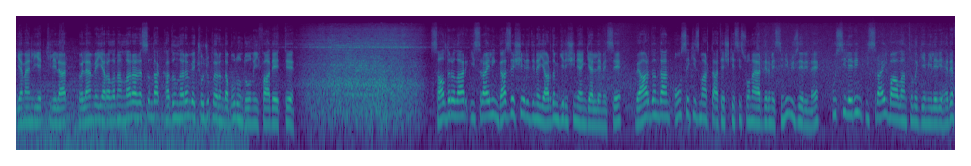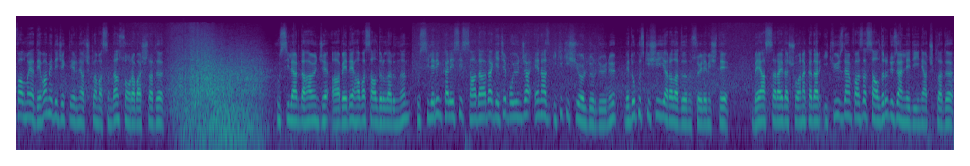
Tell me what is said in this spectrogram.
Yemenli yetkililer ölen ve yaralananlar arasında kadınların ve çocukların da bulunduğunu ifade etti. Saldırılar İsrail'in Gazze şeridine yardım girişini engellemesi ve ardından 18 Mart'ta ateşkesi sona erdirmesinin üzerine Husilerin İsrail bağlantılı gemileri hedef almaya devam edeceklerini açıklamasından sonra başladı. Husiler daha önce ABD hava saldırılarının Husilerin kalesi Sada'da gece boyunca en az 2 kişi öldürdüğünü ve 9 kişiyi yaraladığını söylemişti. Beyaz Saray'da şu ana kadar 200'den fazla saldırı düzenlediğini açıkladı.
